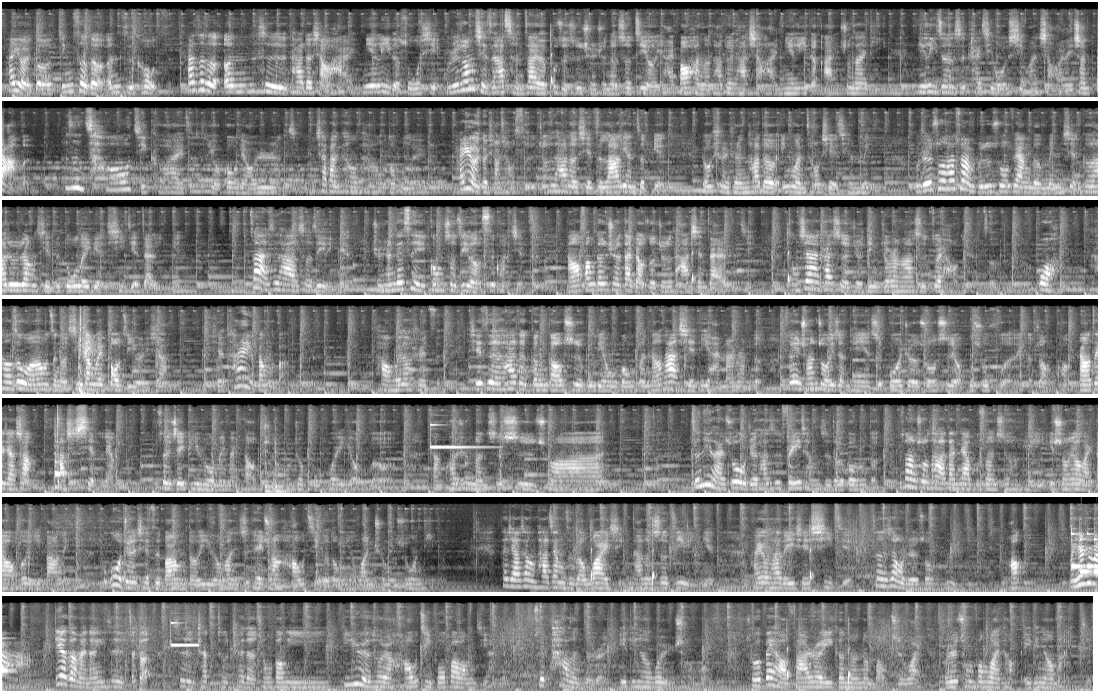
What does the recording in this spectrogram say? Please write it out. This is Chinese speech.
它有一个金色的 N 字扣子，它这个 N 是它的小孩捏力的缩写。我觉得这双鞋子它承载的不只是璇璇的设计而已，还包含了他对他小孩捏力的爱。顺带一提，捏力真的是开启我喜欢小孩的一扇大门。它真的超级可爱，真的是有够疗愈人心的。下班看到它我都不累了。还有一个小巧思，就是它的鞋子拉链这边有选选它的英文草写签名。我觉得说它虽然不是说非常的明显，可是它就是让鞋子多了一点细节在里面。再来是它的设计理念，选选这次一共设计了四款鞋子，然后方跟靴代表着就是他现在的自己。从现在开始的决定，就让它是最好的选择。哇，看到这个文案，我整个心脏被暴击了一下。也太棒了吧！好，回到靴子，鞋子它的跟高是五点五公分，然后它的鞋底还蛮软的，所以你穿着一整天也是不会觉得说是有不舒服的一个状况。然后再加上它是限量的，所以这一批如果没买到之后就不会有了，赶快去门市试穿。整体来说，我觉得它是非常值得购入的。虽然说它的单价不算是很便宜，一双要来到二一八零。不过我觉得鞋子保养得宜的话，你是可以穿好几个冬天，完全不是问题的。再加上它这样子的外形，它的设计理念，还有它的一些细节，真的让我觉得说，嗯，好，买下去吧。第二个买东西是这个，是 Track to Trade 的冲锋衣。一月的时候有好几波霸王级，还有，所以怕冷的人一定要未雨绸缪。除了备好发热衣跟暖暖包之外，我觉得冲锋外套一定要买一件。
